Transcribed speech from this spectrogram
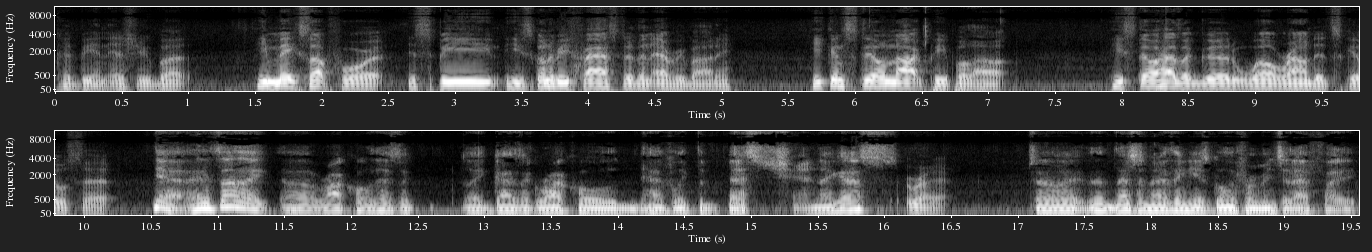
could be an issue. But he makes up for it. His speed, he's going to be faster than everybody. He can still knock people out. He still has a good, well-rounded skill set. Yeah, and it's not like uh, Rockhold has like like guys like Rockhold have like the best chin, I guess. Right. So uh, that's another thing he's going from into that fight.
